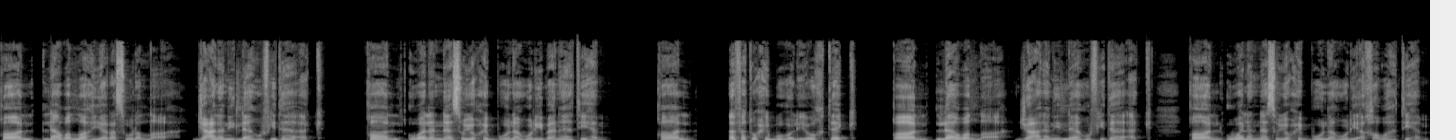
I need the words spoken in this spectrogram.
قال لا والله يا رسول الله. جعلني الله فداءك. قال ولا الناس يحبونه لبناتهم؟ قال أفتحبه لأختك؟ قال لا والله. جعلني الله فداءك. قال ولا الناس يحبونه لأخواتهم؟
